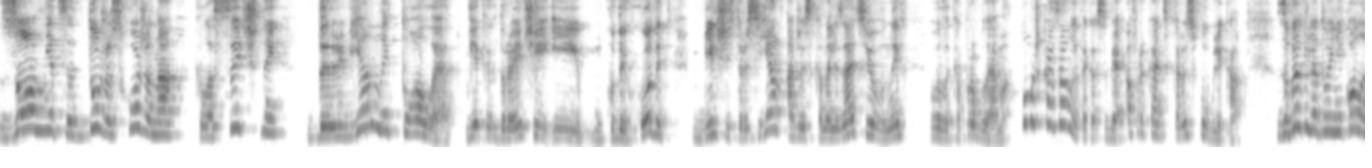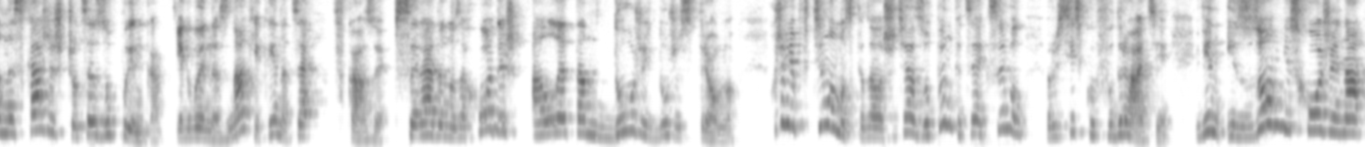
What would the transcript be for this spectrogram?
Зовні це дуже схоже на класичний дерев'яний туалет, в яких, до речі, і куди ходить більшість росіян, адже з каналізацією в них велика проблема. Ну, ми ж казали, така собі Африканська Республіка. З вигляду ніколи не скажеш, що це зупинка, якби не знак, який на це вказує. Всередину заходиш, але там дуже й дуже стрьомно. Хоча я б в цілому сказала, що ця зупинка це як символ Російської Федерації. Він і ззовні схожий на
